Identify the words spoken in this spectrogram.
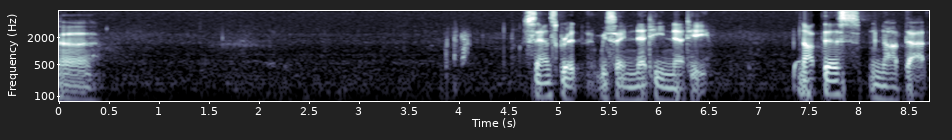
uh Sanskrit. We say neti neti. Not this, not that.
